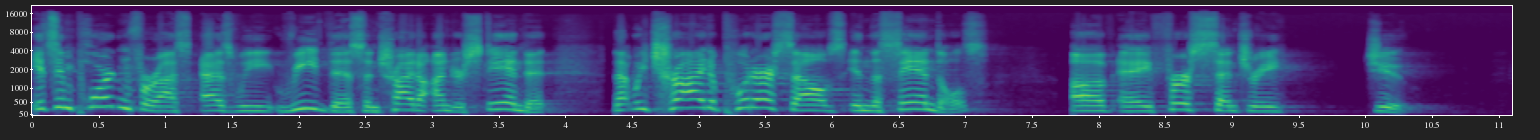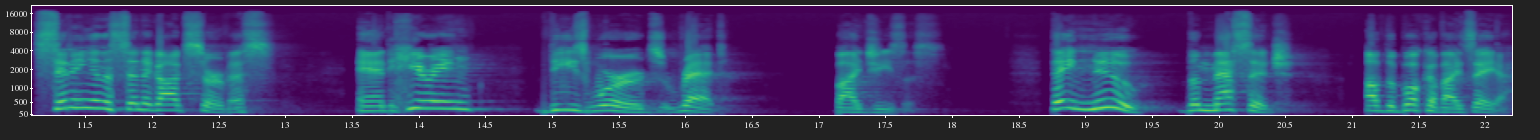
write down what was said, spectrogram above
It's important for us as we read this and try to understand it that we try to put ourselves in the sandals of a first century Jew, sitting in the synagogue service and hearing these words read by Jesus. They knew the message of the book of Isaiah.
